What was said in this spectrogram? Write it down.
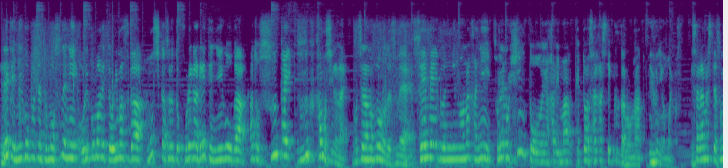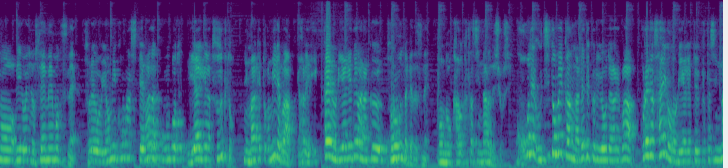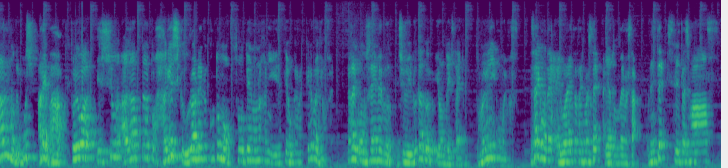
0.25%もうすでに織り込まれておりますが、もしかするとこれが0.25があと数回続くかもしれない。こちらの方のですね、声明文の中にそれのヒントをやはりマーケットは探してくるだろうなというふうに思います。従いまして、その BOE の声明もですね、それを読みこなして、まだ今後利上げが続くと、マーケットが見れば、やはり1回の利上げではなく、その分だけですね、ポンドを買う形になるでしょうし、ここで打ち止め感が出てくるようであれば、これが最後の利上げという形になるので、もしあれば、それは一瞬上がった後、激しく売られることも想定の中に入れておかなければいけません。やはりこの声明文、注意深く読んでいきたいと、そのように思います。最後までご覧いただきましてありがとうございました。これにて失礼いたします。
